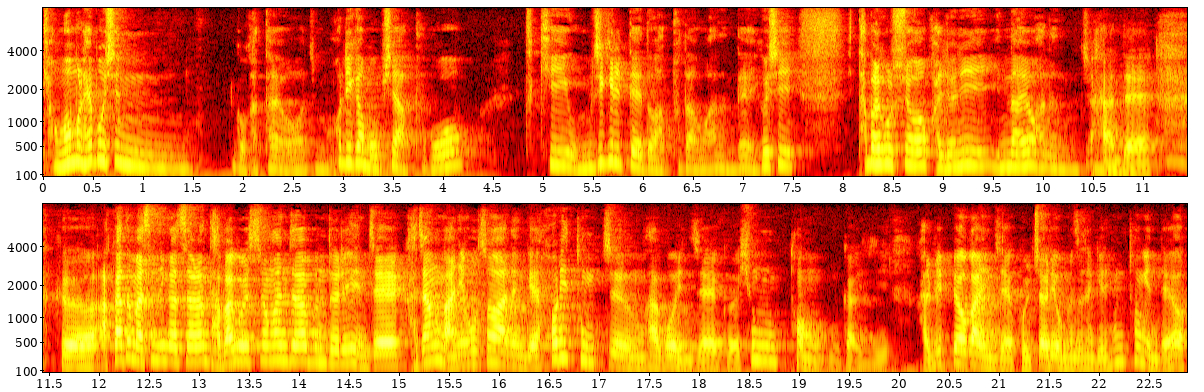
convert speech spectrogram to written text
경험을 해보신 것 같아요. 좀 허리가 몹시 아프고 특히 움직일 때도 아프다고 하는데 이것이 다발골수종하고 관련이 있나요? 하는 아, 네. 그 아까도 말씀드린 것처럼 다발골수종 환자분들이 이제 가장 많이 호소하는 게 허리 통증하고 이제 그 흉통, 그러니까 이 갈비뼈가 이제 골절이 오면서 생기는 흉통인데요.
